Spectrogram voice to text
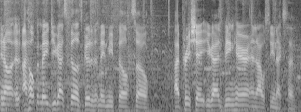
you know, I hope it made you guys feel as good as it made me feel. So I appreciate you guys being here, and I will see you next time.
